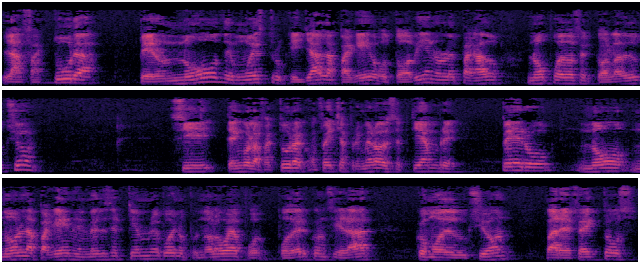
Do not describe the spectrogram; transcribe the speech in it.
la factura, pero no demuestro que ya la pagué o todavía no la he pagado, no puedo efectuar la deducción. Si tengo la factura con fecha primero de septiembre, pero no, no la pagué en el mes de septiembre, bueno, pues no la voy a poder considerar como deducción para efectos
